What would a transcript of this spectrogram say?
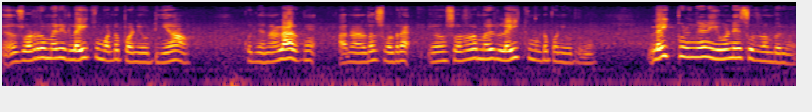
இவன் சொல்கிற மாதிரி லைக் மட்டும் பண்ணி விட்டீங்கன்னா கொஞ்சம் நல்லாயிருக்கும் அதனால தான் சொல்கிறேன் இவன் சொல்கிற மாதிரி லைக் மட்டும் பண்ணி விட்ருங்க லைக் பண்ணுங்கன்னு இவனே சொல்கிறான் பாருங்க.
